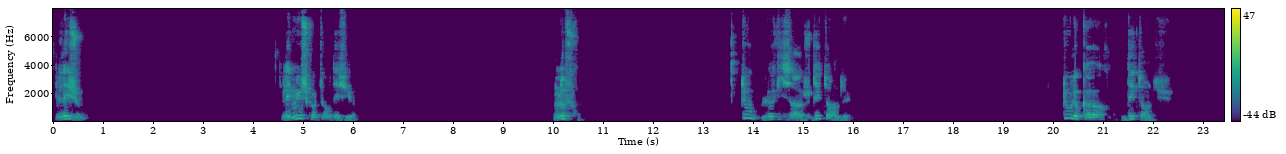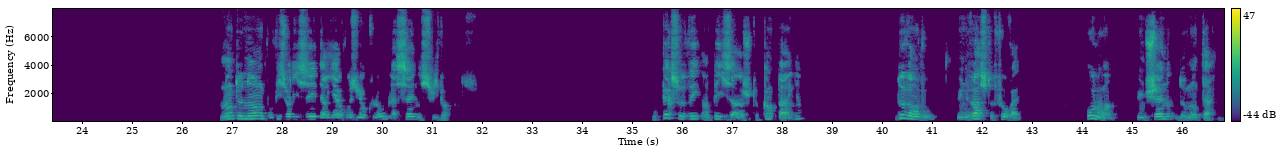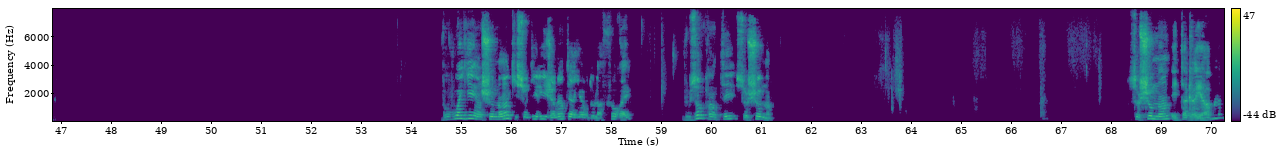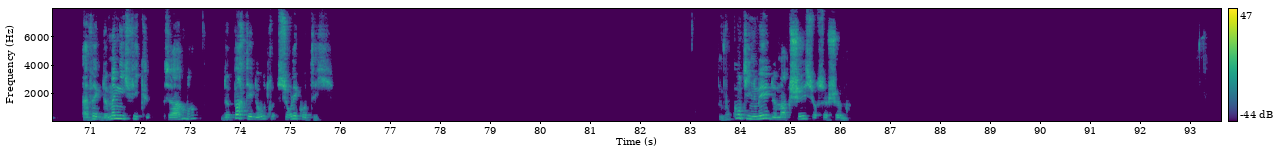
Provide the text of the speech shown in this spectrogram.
les joues, les muscles autour des yeux, le front. Tout le visage détendu tout le corps détendu. Maintenant, vous visualisez derrière vos yeux clos la scène suivante. Vous percevez un paysage de campagne, devant vous une vaste forêt, au loin une chaîne de montagnes. Vous voyez un chemin qui se dirige à l'intérieur de la forêt. Vous empruntez ce chemin. Ce chemin est agréable, avec de magnifiques arbres de part et d'autre sur les côtés. Vous continuez de marcher sur ce chemin.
